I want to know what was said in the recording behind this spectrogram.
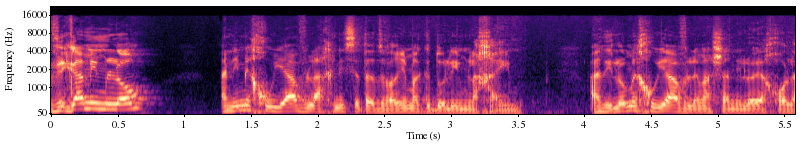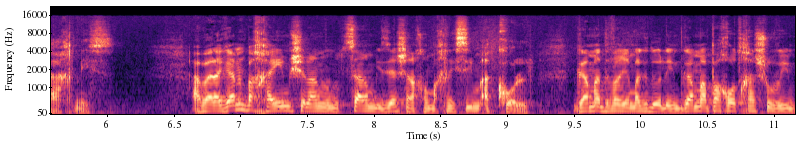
וגם אם לא, אני מחויב להכניס את הדברים הגדולים לחיים. אני לא מחויב למה שאני לא יכול להכניס. הבלאגן בחיים שלנו נוצר מזה שאנחנו מכניסים הכל. גם הדברים הגדולים, גם הפחות חשובים.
